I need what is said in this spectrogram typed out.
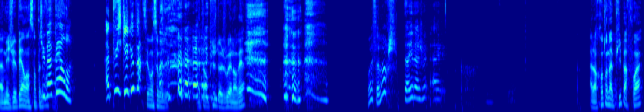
Euh, mais je vais perdre Tu instantanément. vas perdre Appuie quelque part C'est bon, c'est bon. Attends, en plus, je dois jouer à l'envers. ouais, ça marche. T'arrives à jouer? Ah, Alors, quand on appuie, parfois,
